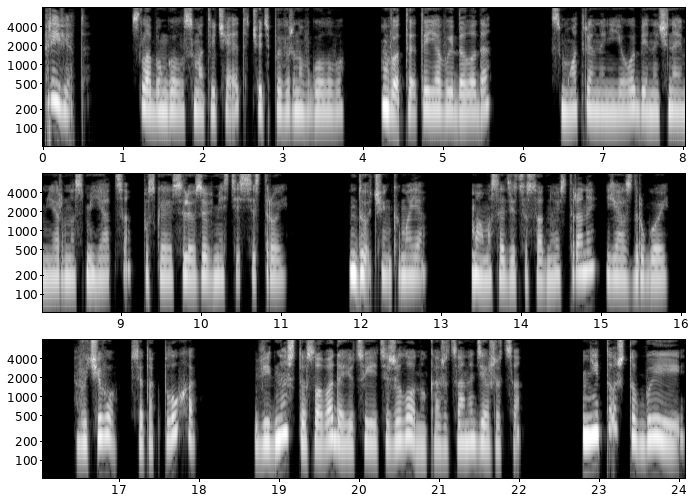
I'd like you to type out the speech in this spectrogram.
«Привет», — слабым голосом отвечает, чуть повернув голову. «Вот это я выдала, да?» Смотрим на нее обе и начинаем нервно смеяться, пуская слезы вместе с сестрой. «Доченька моя». Мама садится с одной стороны, я с другой. «Вы чего, все так плохо?» Видно, что слова даются ей тяжело, но, кажется, она держится. «Не то чтобы...»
